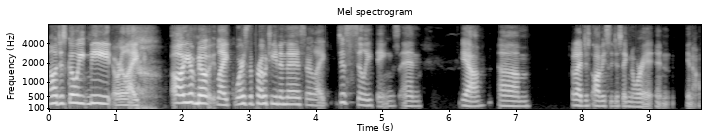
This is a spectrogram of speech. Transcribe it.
oh, just go eat meat or like, oh, you have no, like, where's the protein in this? Or like just silly things. And yeah. Um, but I just obviously just ignore it and, you know,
